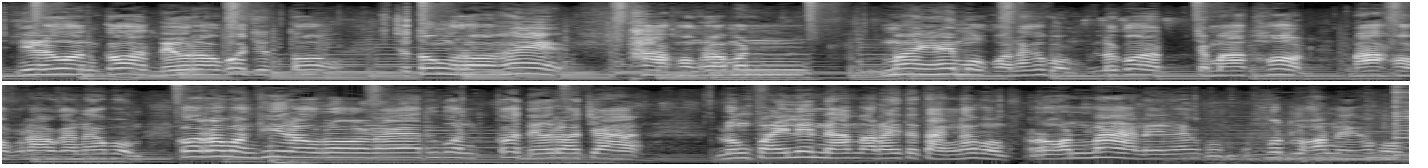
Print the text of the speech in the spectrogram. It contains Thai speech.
นี่ทุกคนก็เดี๋ยวเราก็จะต้องจะต้องรอให้ถาของเรามัน ไม่ให้หมดก่อนนะครับผม แล้วก็จะมาทอดปลาของเรากันนะครับผม ก็ระหว่างที่เรารอนะทุกคนก็เดี๋ยวเราจะลงไปเล่นน้ำอะไรต่างๆนะครับผมร้อนมากเลยนะครับผมโคตรร้อนเลยครับผม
